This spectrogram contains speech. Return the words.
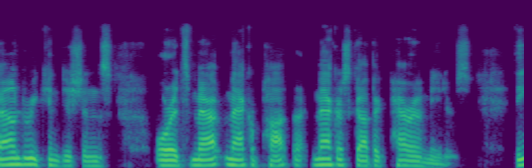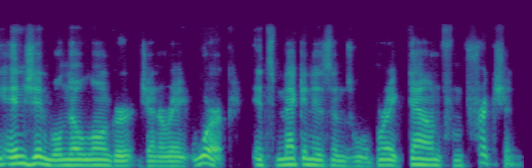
boundary conditions or its macroscopic parameters. The engine will no longer generate work. Its mechanisms will break down from friction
